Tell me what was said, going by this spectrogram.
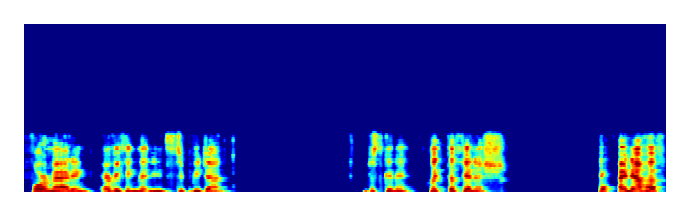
formatting, everything that needs to be done. I'm just going to click the finish. Okay, I now have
